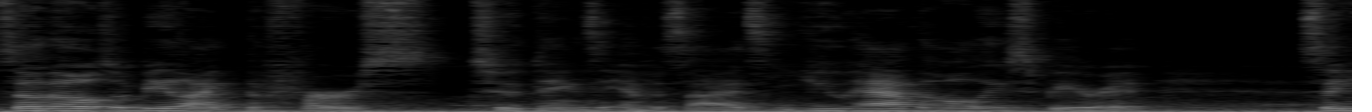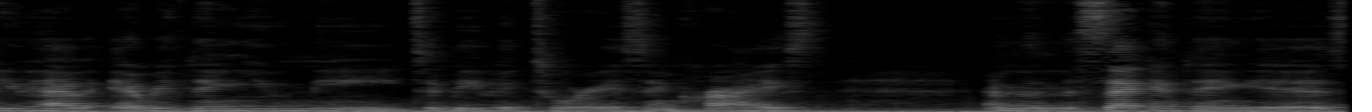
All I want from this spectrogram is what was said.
So those would be like the first two things to emphasize. You have the Holy Spirit, so you have everything you need to be victorious in Christ. And then the second thing is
